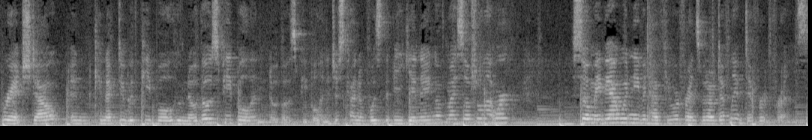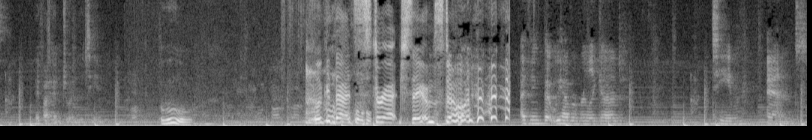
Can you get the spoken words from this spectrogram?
branched out and connected with people who know those people and know those people, and it just kind of was the beginning of my social network. So maybe I wouldn't even have fewer friends, but I would definitely have different friends if I hadn't joined the team. Ooh. Look at that stretch, Sam Stone. I think that we have a really good team and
